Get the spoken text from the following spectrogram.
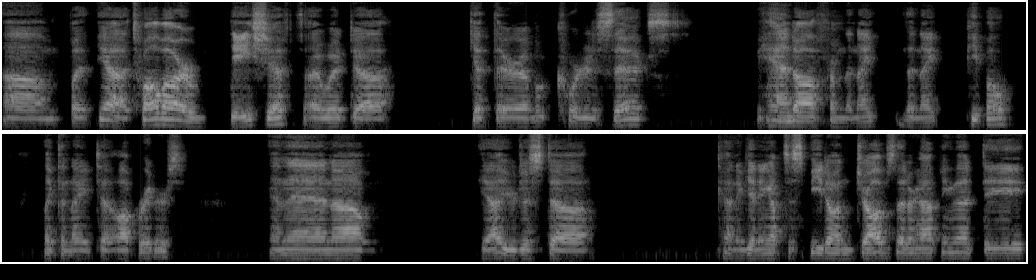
Um, but yeah, 12 hour day shift, I would uh, get there about quarter to six. We hand off from the night the night people, like the night uh, operators, and then um, yeah, you're just uh, kind of getting up to speed on jobs that are happening that day,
